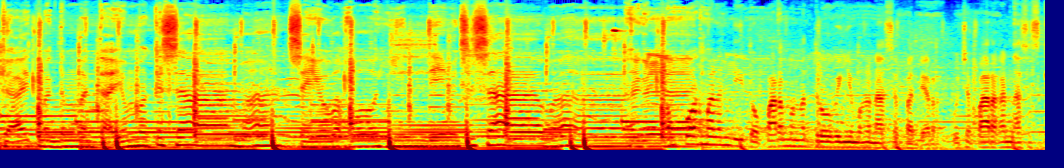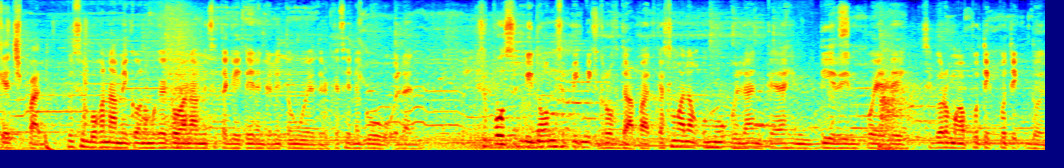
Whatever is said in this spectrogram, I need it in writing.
Kahit magdamag tayo magkasama Sa'yo ako hindi magsasawa forma lang dito, para mga drawing yung mga nasa pader. Kutsa para ka nasa sketchpad. Susubukan namin kung ano magagawa namin sa Tagaytay ng ganitong weather kasi nag-uulan. Supposedly, doon kami sa picnic grove dapat. Kaso nga lang umuulan, kaya hindi rin pwede. Siguro mga putik-putik doon.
